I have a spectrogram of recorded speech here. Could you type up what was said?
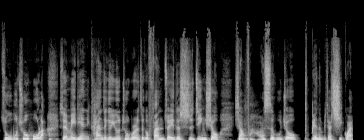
足不出户了。所以每天看这个 YouTuber 这个犯罪的实境秀，想法好像似乎就。变得比较奇怪，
